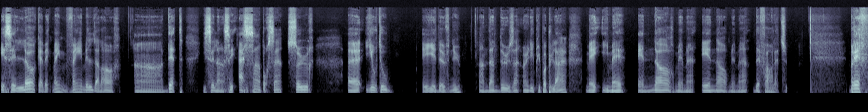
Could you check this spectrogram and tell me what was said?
Et c'est là qu'avec même 20 000 en dette, il s'est lancé à 100% sur euh, YouTube. Et il est devenu en dedans de deux ans, un des plus populaires, mais il met énormément, énormément d'efforts là-dessus. Bref,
